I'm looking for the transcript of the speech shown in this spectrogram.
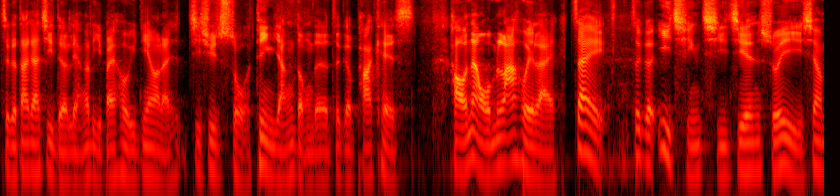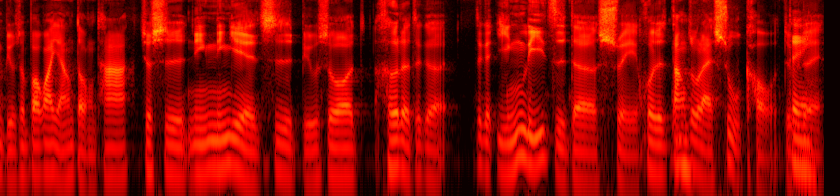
这个大家记得，两个礼拜后一定要来继续锁定杨董的这个 podcast。好，那我们拉回来，在这个疫情期间，所以像比如说，包括杨董，他就是您，您也是，比如说喝了这个。这个银离子的水，或者当做来漱口，对不对？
